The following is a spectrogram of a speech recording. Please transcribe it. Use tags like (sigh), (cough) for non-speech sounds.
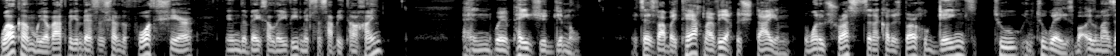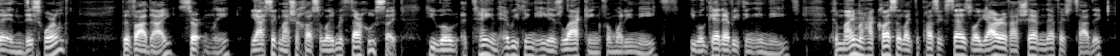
Welcome. We are about to begin Beis Hashem, the fourth share in the Beis Halevi Mitzvah Habitachain, and we're page Yud Gimel. It says Vabayteach Marviach B'Shtayim, the one who trusts in Hakadosh Baruch Hu gains two in two ways. Ba'il Mazeh in this world, Bevadai certainly Yasik Mashachasalei Mitzdarhusai. He will attain everything he is lacking from what he needs. He will get everything he needs. Kamaimer Hakasa, like the pasuk says, Lo Yarev Hashem Nefesh Tzadik,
